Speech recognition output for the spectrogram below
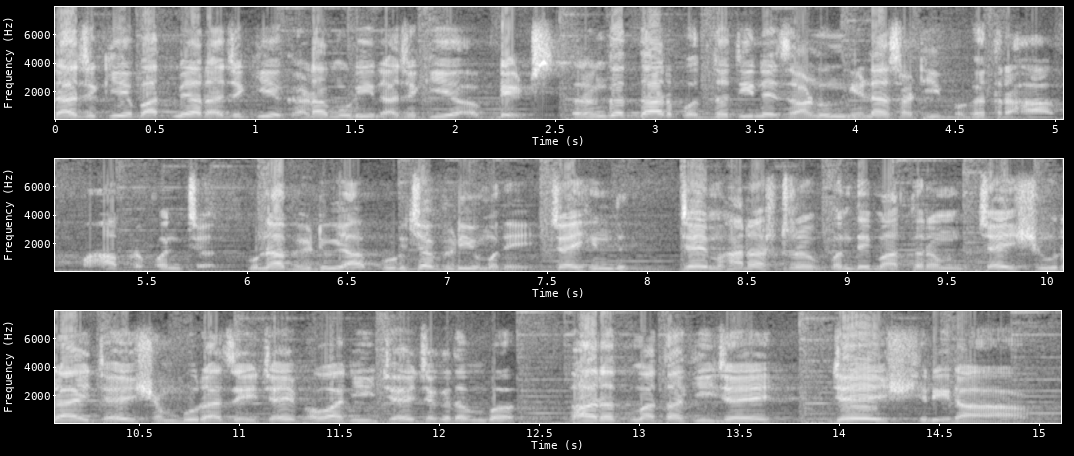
राजकीय बातम्या राजकीय घडामोडी राजकीय अपडेट्स रंगतदार पद्धतीने जाणून घेण्यासाठी बघत रहा महाप्रपंच. पुन्हा भेटूया पुढच्या व्हिडिओमध्ये जय हिंद जय महाराष्ट्र वंदे मातरम जय शिवराय जय शंभूराजे जय भवानी जय जगदंब भारत माता की जय जय श्रीराम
